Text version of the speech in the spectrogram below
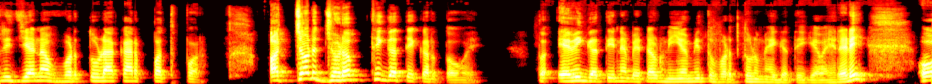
ત્રિજ્યાના વર્તુળાકાર પથ પર અચળ ઝડપથી ગતિ કરતો હોય તો એવી ગતિને બેટા નિયમિત વર્તુળમય ગતિ કહેવાય. રેડી ઓ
